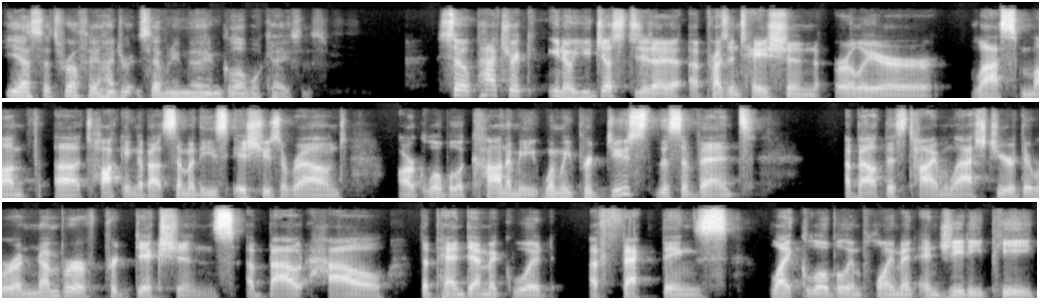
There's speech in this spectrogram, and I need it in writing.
Yes, that's roughly 170 million global cases. So, Patrick, you know, you just did a, a presentation earlier last month uh, talking about some of these issues around our global economy. When we produced this event, about this time last year, there were a number of predictions about how the pandemic would affect things like global employment and GDP.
